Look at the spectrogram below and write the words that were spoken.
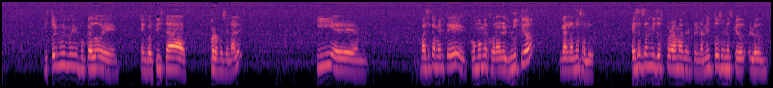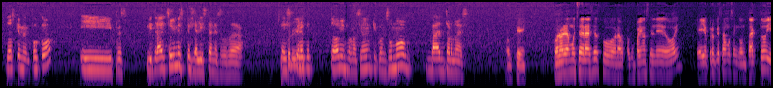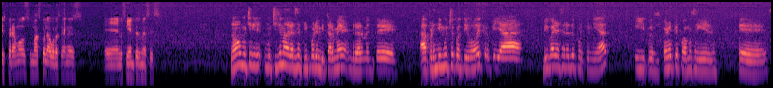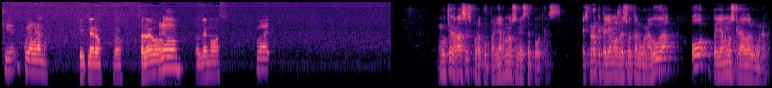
estoy muy, muy enfocado en, golfistas profesionales. Y eh, básicamente, cómo mejorar el glúteo ganando salud. Esos son mis dos programas de entrenamiento, son los, que, los dos que me enfoco. Y pues, literal, soy un especialista en eso. O sea, creo que toda mi información que consumo va en torno a eso. Ok. Bueno, muchas gracias por acompañarnos el día de hoy. Eh, yo creo que estamos en contacto y esperamos más colaboraciones eh, en los siguientes meses. No, muchísimas gracias a ti por invitarme. Realmente aprendí mucho contigo hoy. Creo que ya vi varias áreas de oportunidad y pues espero que podamos seguir, eh, colaborando. Sí, claro. Bueno, hasta luego. Hasta luego. Nos vemos. Bye. Muchas gracias por acompañarnos en este podcast. Espero que te hayamos resuelto alguna duda o te hayamos creado alguna.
